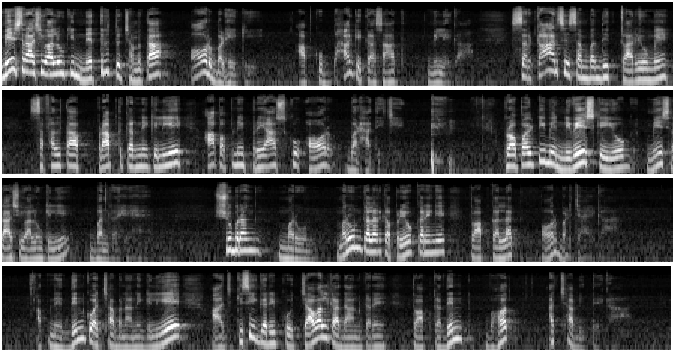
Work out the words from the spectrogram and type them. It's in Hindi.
मेष राशि वालों की नेतृत्व क्षमता और बढ़ेगी। आपको भाग्य का साथ मिलेगा। सरकार से संबंधित कार्यों में सफलता प्राप्त करने के लिए आप अपने प्रयास को और बढ़ा दीजिए। प्रॉपर्टी में निवेश के योग मेष राशि वालों के लिए बन रहे हैं। शुभ रंग मरून। मरून कलर का प्रयोग करेंगे तो आपका लक और बढ़ जाएगा। अपने दिन को अच्छा बनाने के लिए आज किसी गरीब को चावल का दान करें तो आपका दिन बहुत अच्छा बीतेगा।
